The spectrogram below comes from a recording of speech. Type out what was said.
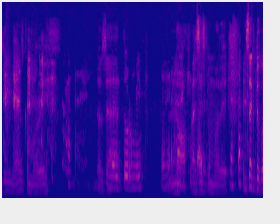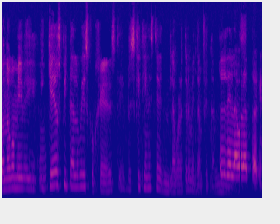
sí, ¿no? Es como de... O sea, en el Turmip. No, así es como de. Exacto, cuando hago mi. ¿Y, qué hospital voy a escoger? Este, pues es que tiene este laboratorio de metanfetamina. El de laboratorio.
